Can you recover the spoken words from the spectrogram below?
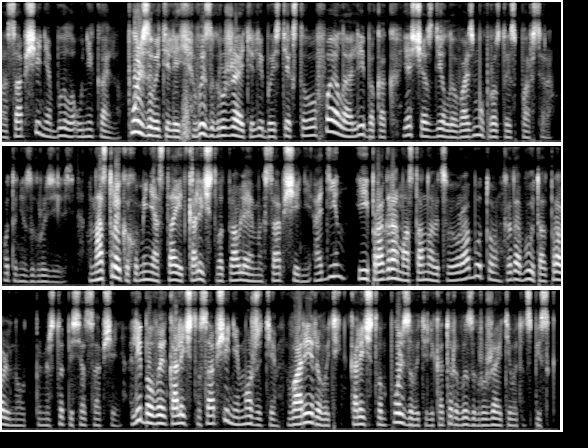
Э, сообщение было уникальным. Пользователей вы загружаете либо из текстового файла, либо, как я сейчас делаю, возьму просто из парсера. Вот они загрузились. В настройках у меня стоит количество отправляемых сообщений 1, и программа остановит свою работу, когда будет отправлено, например, 150 сообщений. Либо вы количество сообщений можете варьировать количеством пользователей, которые вы загружаете в этот список.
